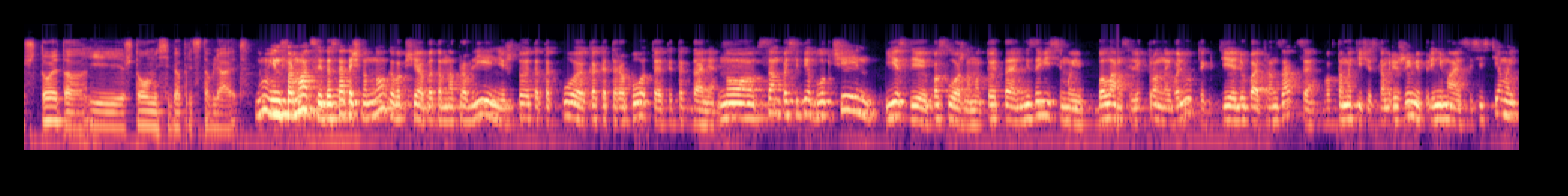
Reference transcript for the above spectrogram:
Что это и что он из себя представляет? Ну, информации достаточно много вообще об этом направлении, что это такое, как это работает и так далее. Но сам по себе блокчейн, если по-сложному, то это независимый баланс электронной валюты, где любая транзакция в автоматическом режиме принимается системой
